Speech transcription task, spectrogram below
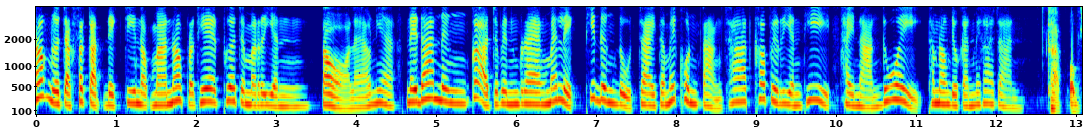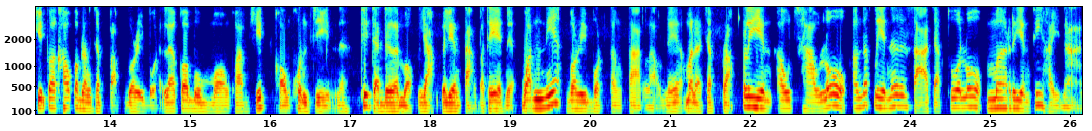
นอกเหนือจากสกัดเด็กจีนออกมานอกประเทศเพื่อจะมาเรียนต่อแล้วเนี่ยในด้านหนึ่งก็อาจจะเป็นแรงแม่เหล็กที่ดึงดูดใจทำให้คนต่างชาติเข้าไปเรียนที่ไหหนานด้วยทำนองเดียวกันไหมคะอาจารย์ ครับผมคิดว่าเขากำลังจะปรับบริบท แล้วก็มุมมองความคิดของคนจีนนะที่แต่เดินบอกอยากไปเรียนต่างประเทศเนี่ยวันนี้บริบทต่างๆ เหล่านี้มันอาจจะปรับเปลี่ยนเอาชาวโลก เอานักเรียนนักศึกษาจากทั่วโลกมาเรียนที่ไหหนาน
